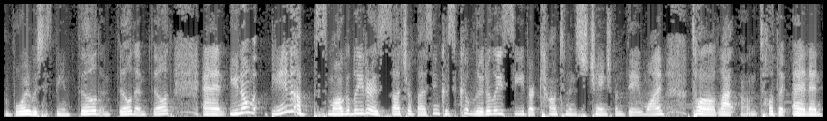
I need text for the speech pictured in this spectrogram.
her void was just being filled and filled and filled. And you know, being a small group leader is such a blessing because you could literally see their countenance change from day one till um, till the end. And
